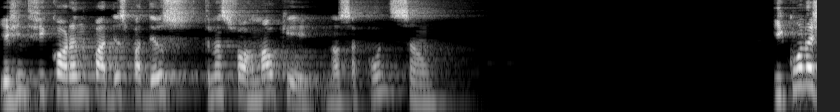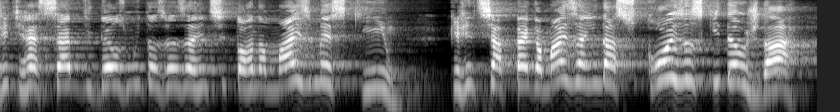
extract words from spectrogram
E a gente fica orando para Deus, para Deus transformar o quê? Nossa condição. E quando a gente recebe de Deus, muitas vezes a gente se torna mais mesquinho, porque a gente se apega mais ainda às coisas que Deus dá,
